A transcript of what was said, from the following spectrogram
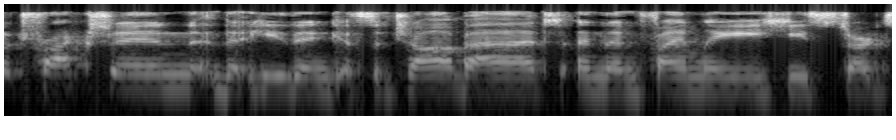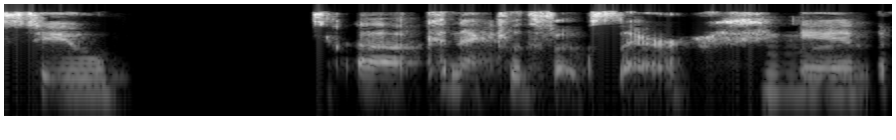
attraction that he then gets a job at. And then finally, he starts to uh, connect with folks there. Mm-hmm. And the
